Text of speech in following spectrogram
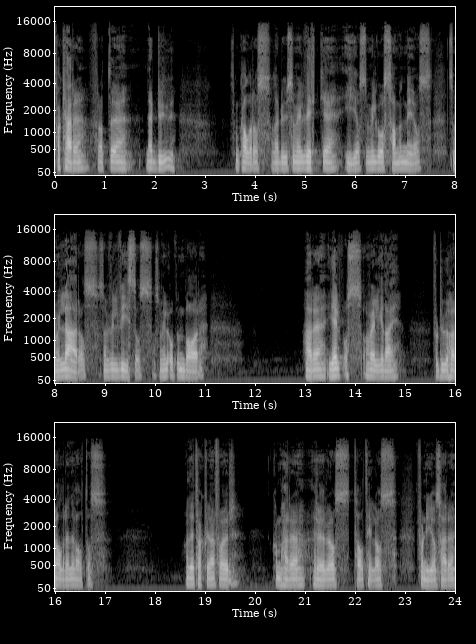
Takk, Herre, for at eh, det er du som kaller oss, og det er du som vil virke i oss, som vil gå sammen med oss, som vil lære oss, som vil vise oss, og som vil åpenbare. Herre, hjelp oss å velge deg, for du har allerede valgt oss. Og det takker vi deg for. Kom, Herre, rør oss, tal til oss, forny oss, Herre.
